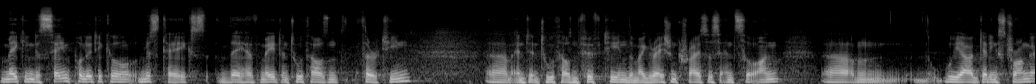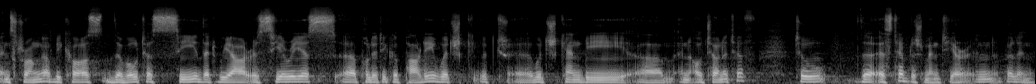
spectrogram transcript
making the same political mistakes they have made in 2013 um, and in 2015, the migration crisis and so on, um, we are getting stronger and stronger because the voters see that we are a serious uh, political party which, which, uh, which can be um, an alternative to the establishment here in Berlin.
